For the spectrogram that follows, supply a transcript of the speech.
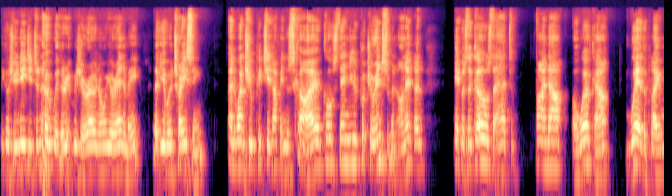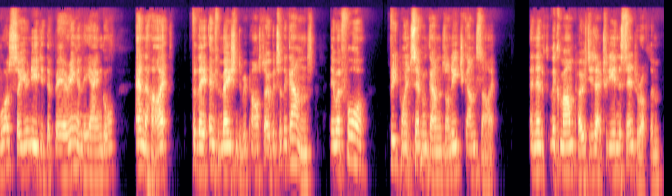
because you needed to know whether it was your own or your enemy that you were tracing. And once you picked it up in the sky, of course, then you put your instrument on it, and it was the girls that had to find out or work out where the plane was. So you needed the bearing and the angle and the height for the information to be passed over to the guns. There were four 3.7 guns on each gun site, and then the command post is actually in the centre of them.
